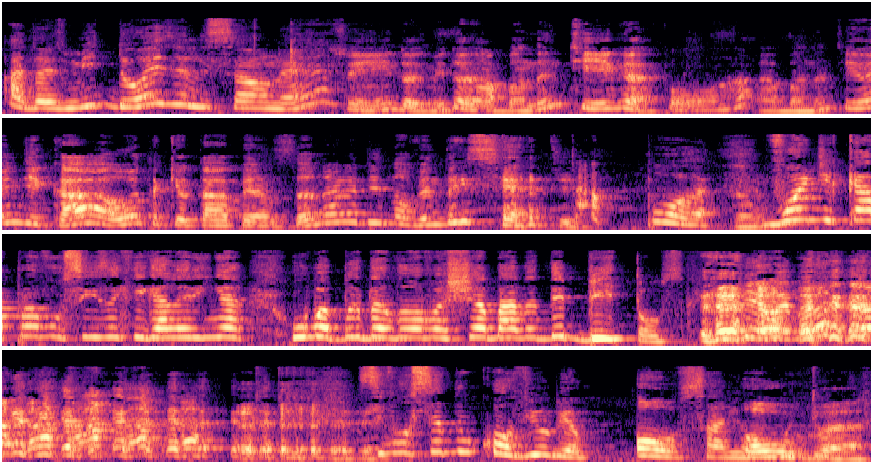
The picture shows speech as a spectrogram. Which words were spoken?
Ah, 2002 eles são, né? Sim, 2002, uma banda antiga. Porra. Uma banda antiga. Eu indicar a outra que eu tava pensando era de 97. Ah, porra. Então- Vou indicar pra vocês aqui, galerinha, uma banda nova chamada The Beatles. Meu, é- Se você nunca ouviu, meu, ouça, meu. Muito, Ouva.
